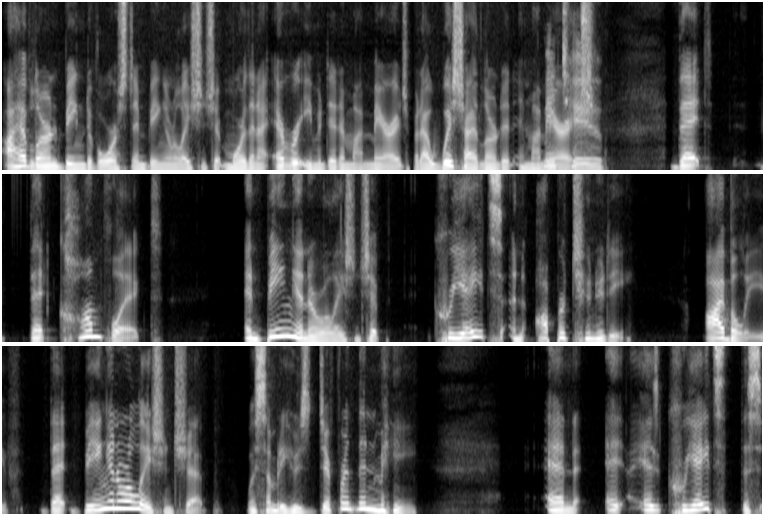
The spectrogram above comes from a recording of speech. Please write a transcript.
I have learned being divorced and being in a relationship more than I ever even did in my marriage. But I wish I had learned it in my Me marriage. too. That that conflict and being in a relationship creates an opportunity. I believe that being in a relationship with somebody who's different than me and it, it creates this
